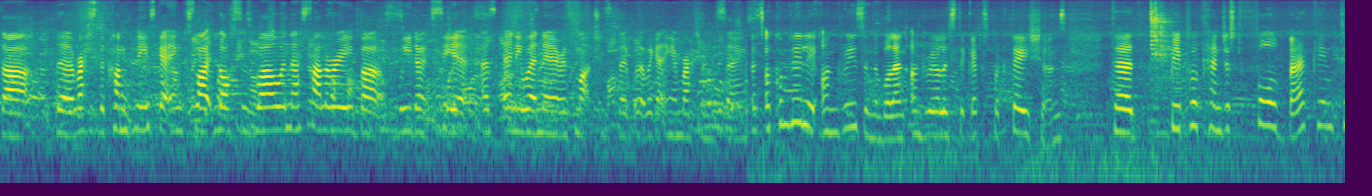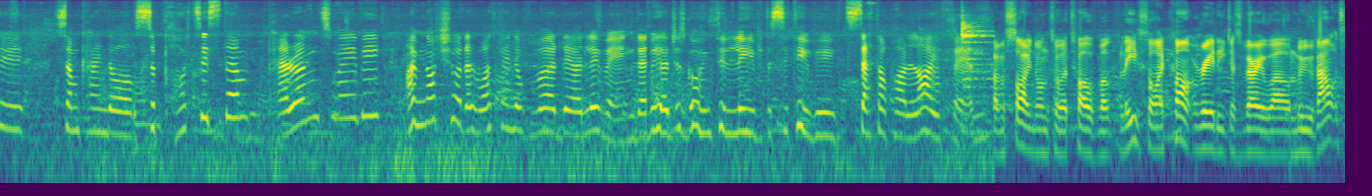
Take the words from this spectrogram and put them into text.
that the rest of the company is getting slight loss as well in their salary, but we don't see it as anywhere near as much as they- that we're getting in referencing. It's a completely unreasonable and unrealistic expectations that people can just fall back into some kind of support system, parents maybe. I'm not sure that what kind of world they are living, that we are just going to leave the city we set up our life in. I'm signed on to a 12 month lease, so I can't really just very well move out.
